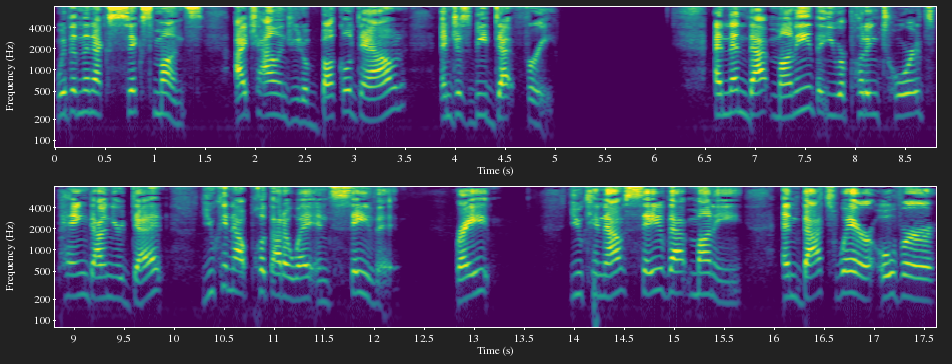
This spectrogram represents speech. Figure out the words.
Within the next six months, I challenge you to buckle down and just be debt free. And then that money that you were putting towards paying down your debt, you can now put that away and save it, right? You can now save that money. And that's where over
